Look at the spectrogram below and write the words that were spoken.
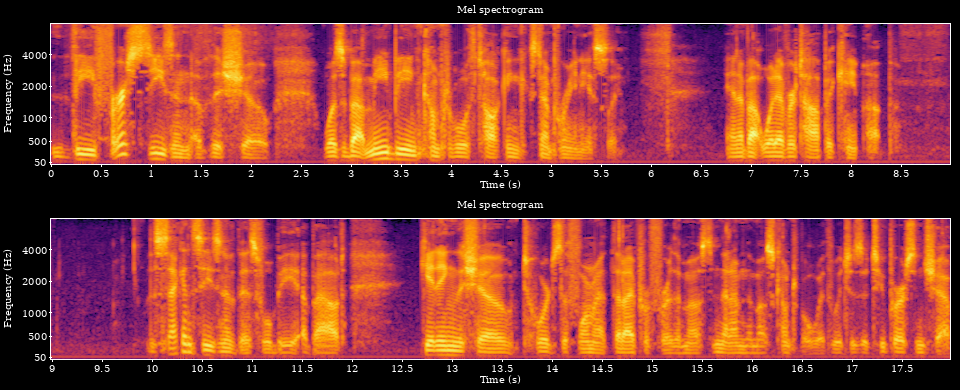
The first season of this show was about me being comfortable with talking extemporaneously and about whatever topic came up. The second season of this will be about getting the show towards the format that I prefer the most and that I'm the most comfortable with, which is a two person show.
